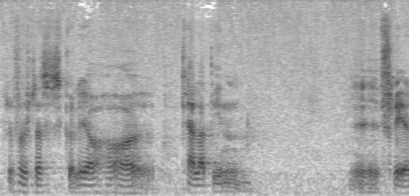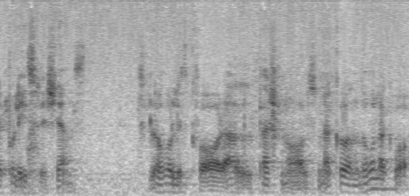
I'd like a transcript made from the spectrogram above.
För det första så skulle jag ha kallat in eh, fler poliser i tjänst. Jag skulle ha hållit kvar all personal som jag kunde hålla kvar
